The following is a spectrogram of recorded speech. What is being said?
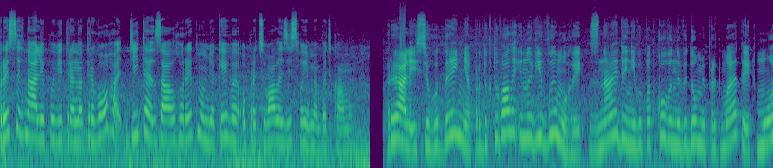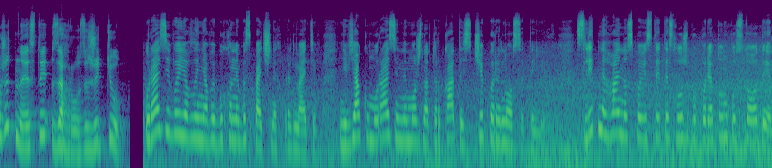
При сигналі повітряна тривога дійте за алгоритмом, який ви опрацювали зі своїми батьками. Реалії сьогодення продиктували і нові вимоги. Знайдені випадково невідомі предмети можуть нести загрози життю. У разі виявлення вибухонебезпечних предметів ні в якому разі не можна торкатись чи переносити їх. Слід негайно сповістити службу порятунку 101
